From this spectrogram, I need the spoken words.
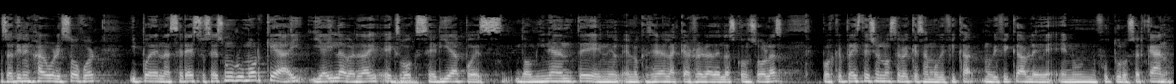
O sea, tienen hardware y software y pueden hacer eso. O sea, es un rumor que hay y ahí la verdad Xbox sería pues dominante en, lo que sería la carrera de las consolas porque PlayStation no se ve que sea modificable en un futuro cercano.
